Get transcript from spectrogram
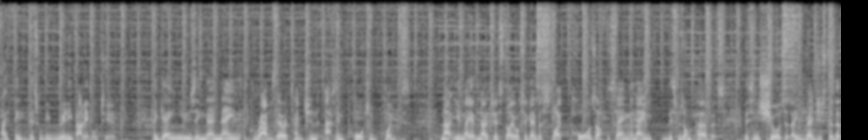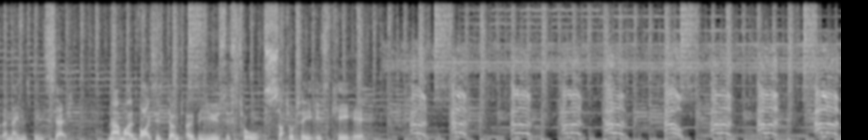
I think this will be really valuable to you. Again, using their name grabs their attention at important points. Now, you may have noticed I also gave a slight pause after saying the name. This was on purpose. This ensures that they register that their name has been said. Now, my advice is don't overuse this tool. Subtlety is key here. Alan! Alan! Alan! Alan! Alan! Al! Alan! Alan! Alan!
